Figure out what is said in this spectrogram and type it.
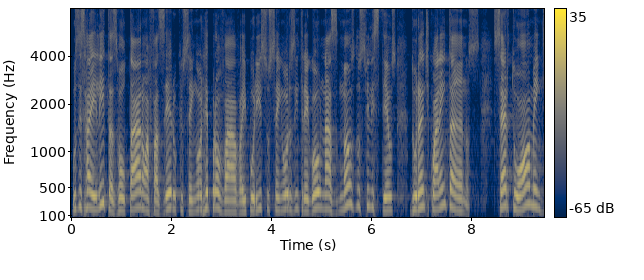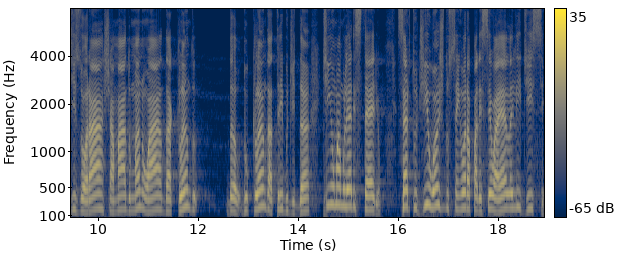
Os israelitas voltaram a fazer o que o Senhor reprovava, e por isso o Senhor os entregou nas mãos dos filisteus durante 40 anos. Certo homem de Zorá, chamado Manoá, da clã do, do, do clã da tribo de Dan tinha uma mulher estéril. Certo dia, o anjo do Senhor apareceu a ela e lhe disse:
